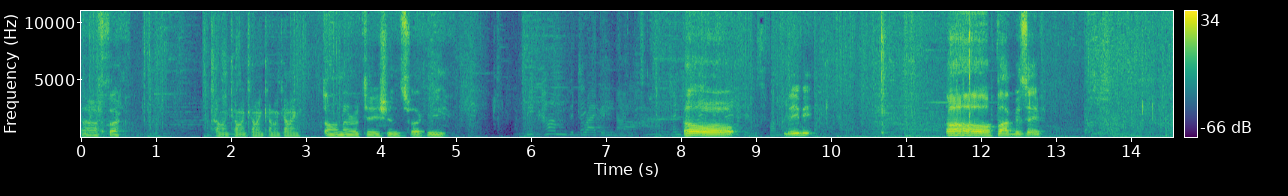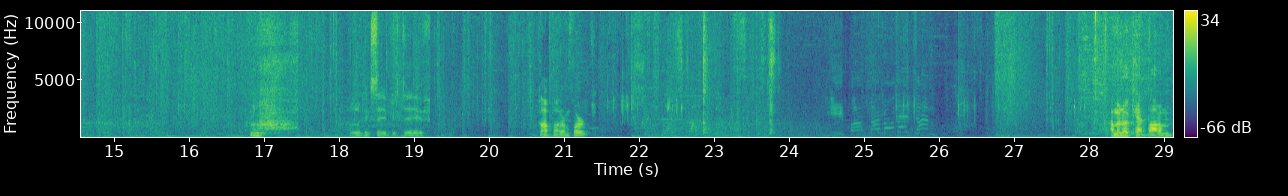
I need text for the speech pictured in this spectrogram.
Oh fuck! Coming, coming, coming, coming, coming. Stalling my rotations. Fuck me. Become the Dragon Knight. Oh, take vengeance from maybe. Oh fuck! Good save. Oh, big save, big save. Top bottom fort. well struck, heroes. Keep up the momentum. I'm gonna cap bottom.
